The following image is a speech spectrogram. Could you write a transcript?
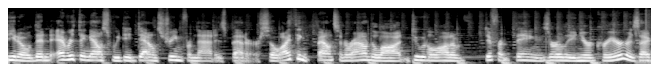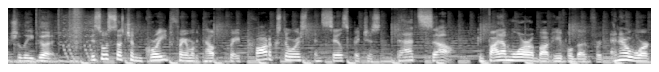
you know, then everything else we did downstream from that is better. So I think bouncing around a lot, doing a lot of different things early in your career is actually good. This was such a great framework to help create product stories and sales pitches that sell. You can find out more about April Dunford and her work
